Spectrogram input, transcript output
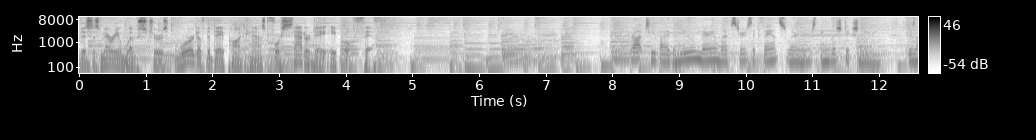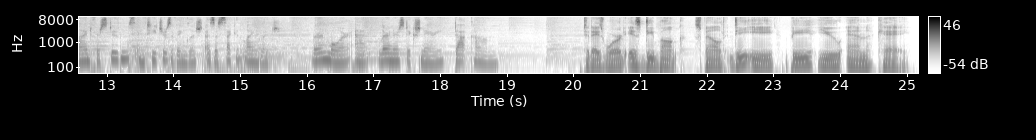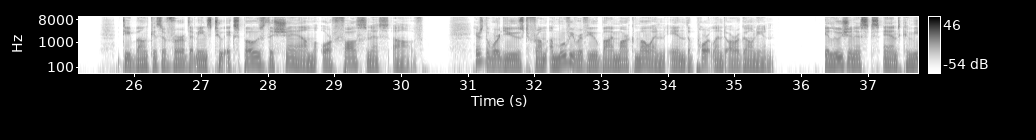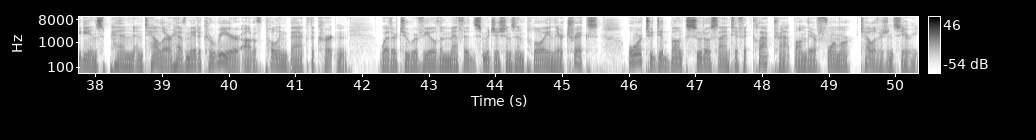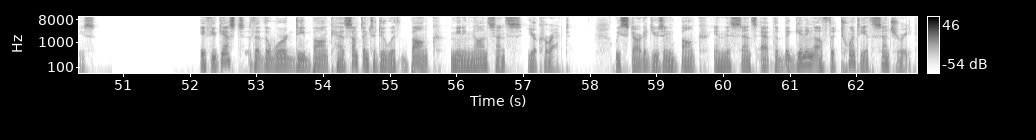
This is Merriam-Webster's Word of the Day podcast for Saturday, April 5th. Brought to you by the new Merriam-Webster's Advanced Learners English Dictionary, designed for students and teachers of English as a second language. Learn more at learnersdictionary.com. Today's word is debunk, spelled D E B U N K. Debunk is a verb that means to expose the sham or falseness of. Here's the word used from a movie review by Marc Mohan in the Portland Oregonian. Illusionists and comedians Penn and Teller have made a career out of pulling back the curtain, whether to reveal the methods magicians employ in their tricks or to debunk pseudoscientific claptrap on their former television series. If you guessed that the word debunk has something to do with bunk, meaning nonsense, you're correct. We started using bunk in this sense at the beginning of the 20th century.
